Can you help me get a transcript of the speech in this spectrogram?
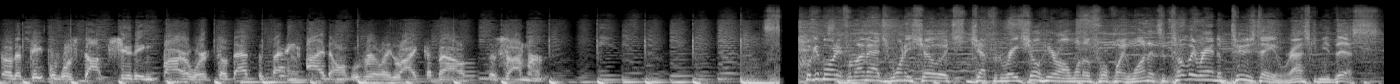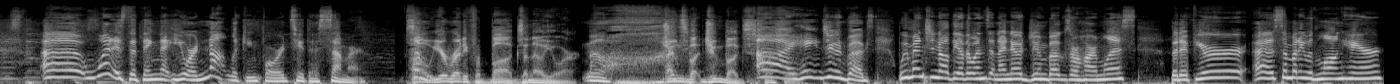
so that people will stop shooting fireworks. So that's the thing I don't really like about the summer. Well, good morning from my Magic Morning Show. It's Jeff and Rachael here on 104.1. It's a totally random Tuesday. We're asking you this. Uh, what is the thing that you are not looking forward to this summer? oh, you're ready for bugs. I know you are. Ugh. June, bu- June bugs. Oh, I hate June bugs. We mentioned all the other ones, and I know June bugs are harmless. But if you're uh, somebody with long hair,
